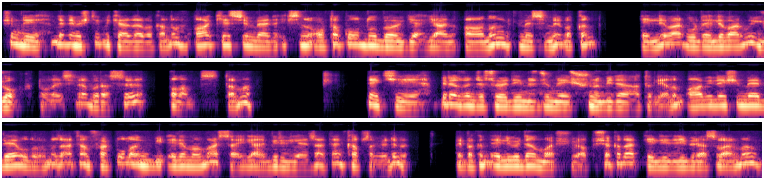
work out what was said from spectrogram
Şimdi ne demiştik bir kere daha bakalım. A kesim B'de ikisinin ortak olduğu bölge yani A'nın kümesi mi? Bakın 50 var. Burada 50 var mı? Yok. Dolayısıyla burası olamaz. Tamam. Peki biraz önce söylediğimiz cümleyi şunu bir daha hatırlayalım. A birleşim B, B olur mu? Zaten farklı olan bir eleman varsa yani biri diğerini zaten kapsamıyor değil mi? Ve bakın 51'den başlıyor 60'a kadar. 50 ile birası var mı?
